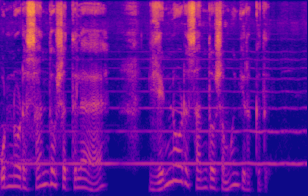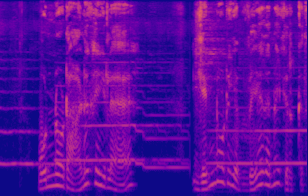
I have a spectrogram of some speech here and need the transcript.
உன்னோட சந்தோஷத்துல என்னோட சந்தோஷமும் இருக்குது. உன்னோட அழுகையில என்னுடைய வேதனை இருக்குது.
